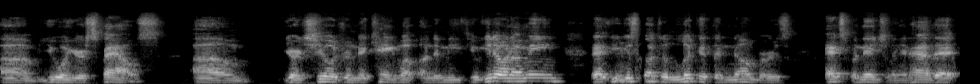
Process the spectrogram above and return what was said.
um, you and your spouse, um, your children that came up underneath you. You know what I mean? That you mm-hmm. just got to look at the numbers exponentially and how that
